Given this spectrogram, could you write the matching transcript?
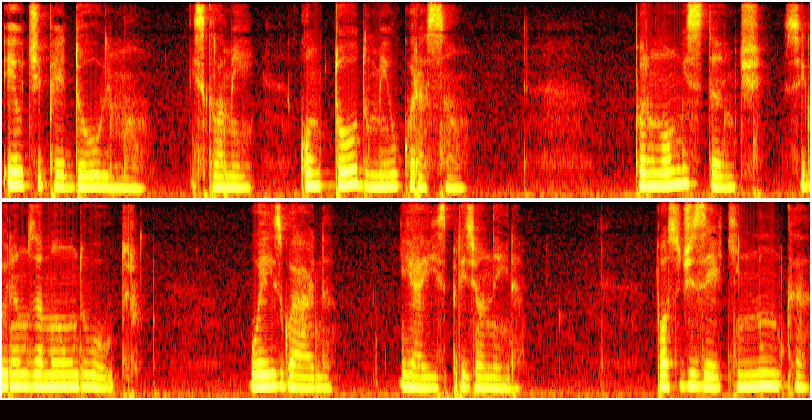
Eu te perdoo, irmão, exclamei, com todo o meu coração. Por um longo instante, seguramos a mão um do outro, o ex-guarda e a ex-prisioneira. Posso dizer que nunca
